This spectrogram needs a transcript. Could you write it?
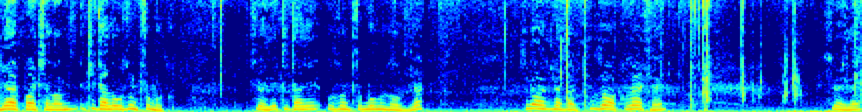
diğer parçalarımız iki tane uzun çubuk. Şöyle iki tane uzun çubuğumuz olacak. Şimdi arkadaşlar tuzağı kurarken şöyle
